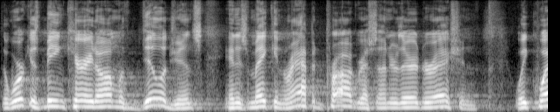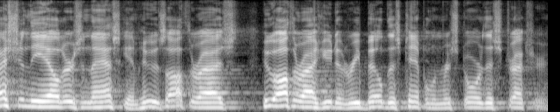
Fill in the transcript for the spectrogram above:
The work is being carried on with diligence and is making rapid progress under their direction. We question the elders and ask him, who is authorized, who authorized you to rebuild this temple and restore this structure?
